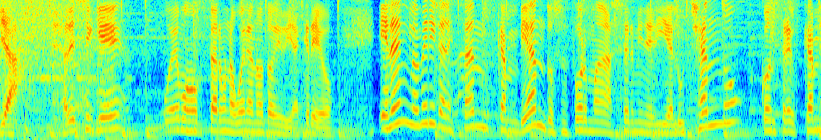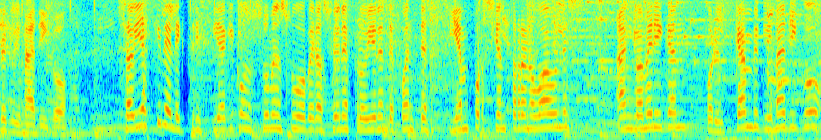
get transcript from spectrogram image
Ya, parece que podemos optar una buena nota hoy día, creo. En Anglo American están cambiando su forma de hacer minería, luchando contra el cambio climático. ¿Sabías que la electricidad que consumen sus operaciones provienen de fuentes 100% renovables? Anglo American, por el cambio climático,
